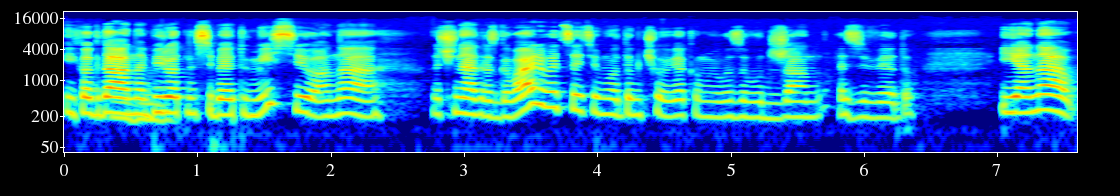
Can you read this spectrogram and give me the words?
И когда mm-hmm. она берет на себя эту миссию, она начинает разговаривать с этим молодым человеком, его зовут Жан Азеведо. И она,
